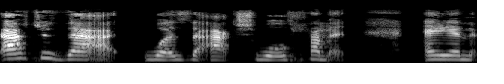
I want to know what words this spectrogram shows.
after that was the actual summit and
